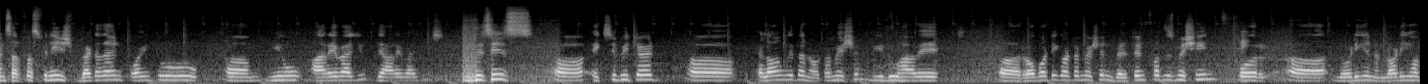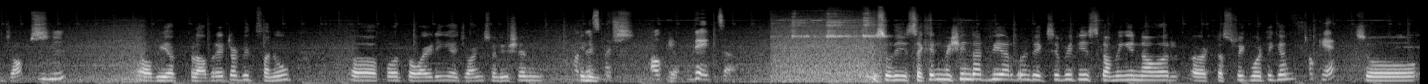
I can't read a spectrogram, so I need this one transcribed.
and surface finish better than 0.2 um, mu RA value, the RA values. This is uh, exhibited uh, along with an automation. We do have a uh, robotic automation built in for this machine for uh, loading and unloading of jobs. Mhm. Uh, we have collaborated with Fanuc uh, for providing a joint solution for this machine. Okay, great, sir. So the second machine that we are going to exhibit is coming in our uh, test rig vertical. Okay. So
